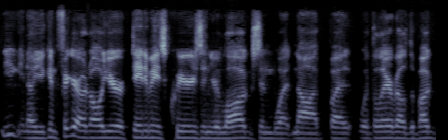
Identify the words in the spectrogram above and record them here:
you, you know you can figure out all your database queries and your logs and whatnot. But what the Laravel debug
